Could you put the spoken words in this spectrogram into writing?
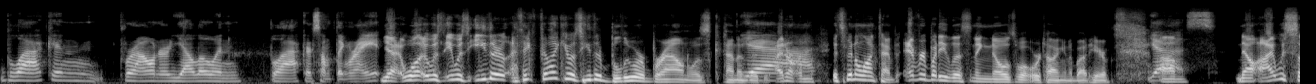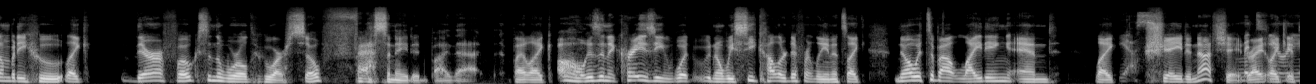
black and brown or yellow and black or something, right? yeah? Well, it was it was either I think feel like it was either blue or brown was kind of the, I don't remember. It's been a long time. Everybody listening knows what we're talking about here. Um, yes. Now, I was somebody who like there are folks in the world who are so fascinated by that. By like, oh, isn't it crazy? What you know, we see color differently, and it's like, no, it's about lighting and like Yes. shade and not shade, right? Like it's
